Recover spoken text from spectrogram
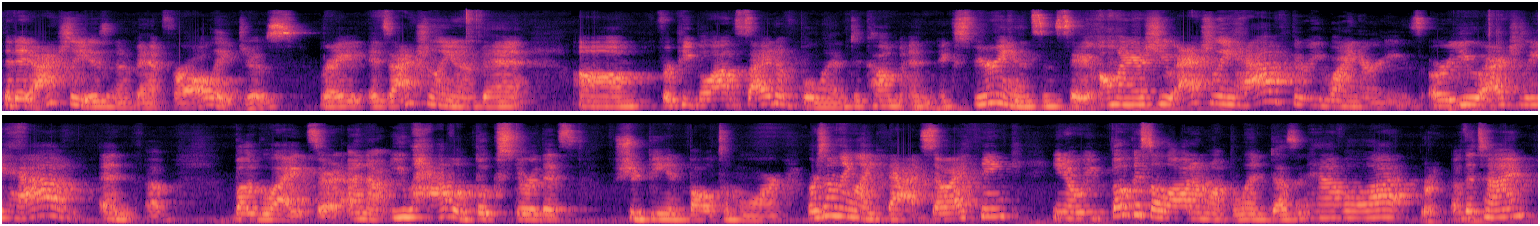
that it actually is an event for all ages, right? It's actually an event um, for people outside of Belen to come and experience and say, "Oh my gosh, you actually have three wineries, or you actually have an uh, Bug Lights, or you have a bookstore that's should be in Baltimore, or something like that." So I think you know, we focus a lot on what Belen doesn't have a lot Right. of the time,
